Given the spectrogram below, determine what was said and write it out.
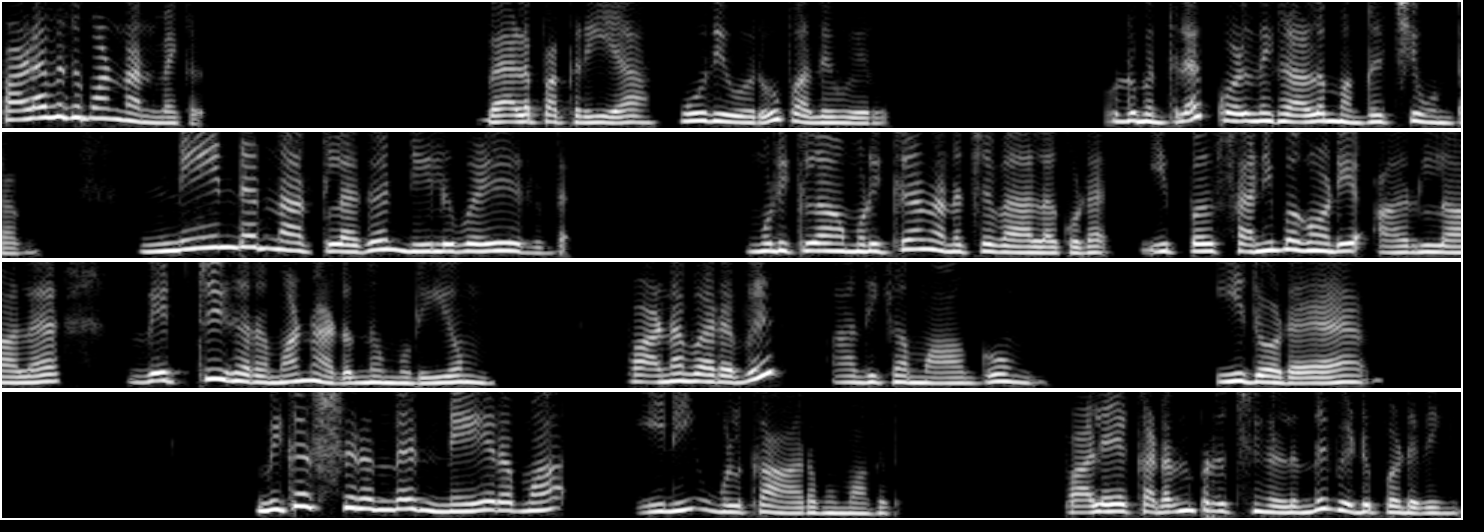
பலவிதமான நன்மைகள். வேலை பார்க்குறியா? ஊதிய உயர்வு, பதவி உயர்வு. குடும்பத்துல குழந்தைகளால மகிழ்ச்சி உண்டாகும். நீண்ட நாட்களாக நிலுவையில் இருந்த முடிக்கலாம் முடிக்கலாம் நினைச்ச வேலை கூட இப்ப சனி பகவானுடைய அருளால வெற்றிகரமா நடந்து முடியும் பணவரவு அதிகமாகும் இதோட மிக சிறந்த நேரமா இனி உங்களுக்கு ஆரம்பமாகுது பழைய கடன் பிரச்சனைகள் இருந்து விடுபடுவீங்க.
